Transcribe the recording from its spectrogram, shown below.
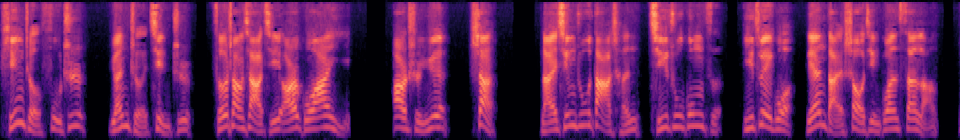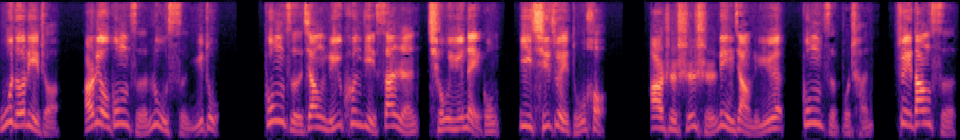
贫者富之，远者近之，则上下及而国安矣。二是曰善，乃行诸大臣及诸公子。以罪过，连逮少进官三郎，无得利者，而六公子戮死于度。公子将驴坤弟三人囚于内宫，一其罪独后。二是使使令将驴曰：“公子不臣，罪当死，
